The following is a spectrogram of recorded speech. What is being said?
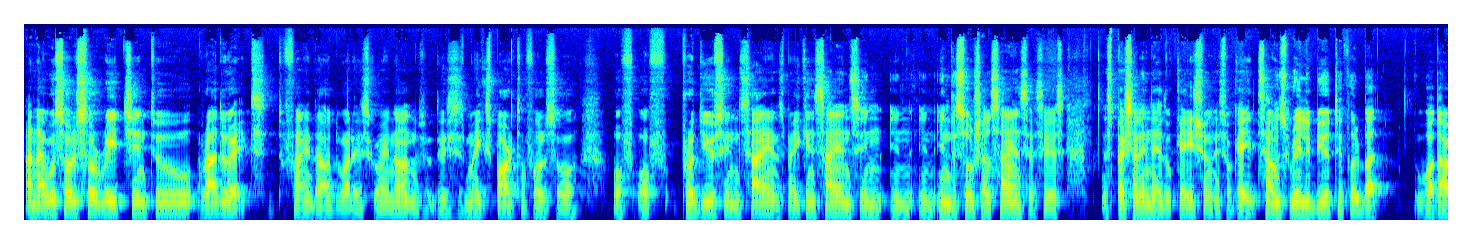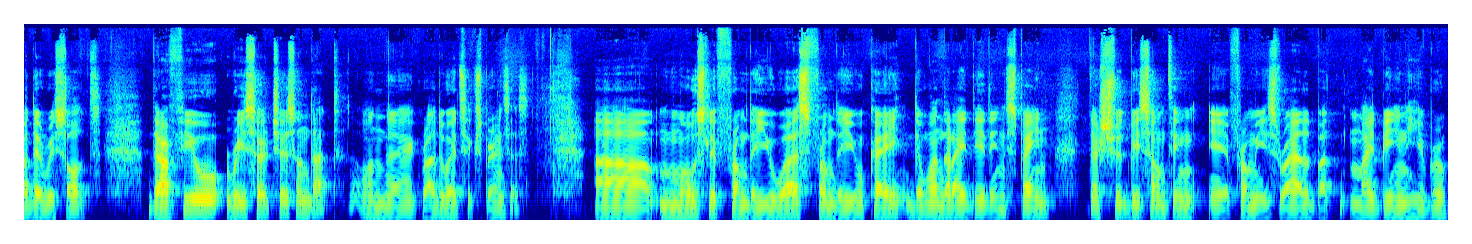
and I was also reaching to graduates to find out what is going on. So this makes part of also of, of producing science, making science in, in, in, in the social sciences is especially in education. It's okay, it sounds really beautiful, but what are the results? There are few researches on that, on the graduates' experiences. Uh, mostly from the US, from the UK, the one that I did in Spain. There should be something uh, from Israel, but might be in Hebrew.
